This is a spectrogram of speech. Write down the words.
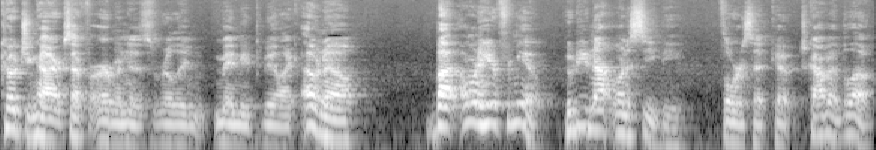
coaching hire except for Urban has really made me to be like, oh no. But I want to hear from you. Who do you not want to see be Florida's head coach? Comment below.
